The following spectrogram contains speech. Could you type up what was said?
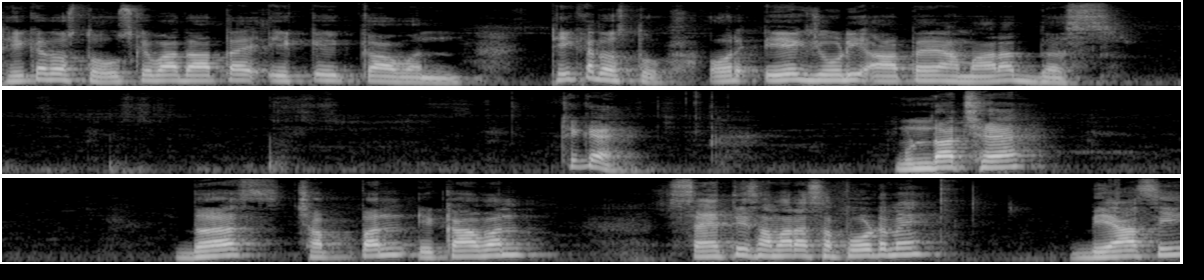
ठीक है दोस्तों, उसके बाद आता है एक, इक्यावन, ठीक है दोस्तों, और एक जोड़ी आता है हमारा दस। ठीक है? मुंडा छः दस छप्पन इक्यावन सैंतीस हमारा सपोर्ट में बयासी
